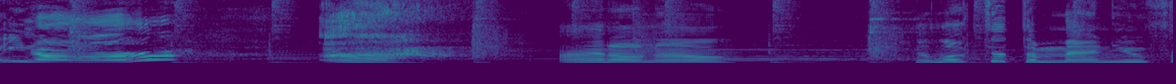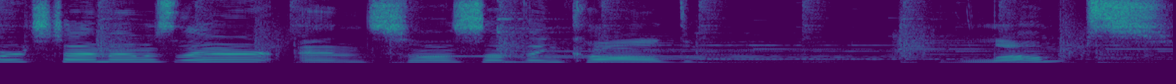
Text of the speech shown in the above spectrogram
Diner? Ugh, I don't know. I looked at the menu first time I was there and saw something called lumps.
